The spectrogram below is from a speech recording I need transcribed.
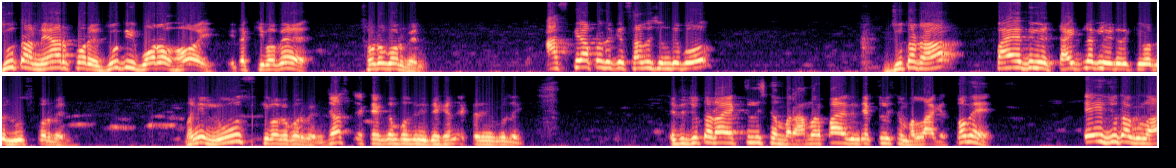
জুতা নেয়ার পরে যদি বড় হয়, এটা কীভাবে ছোট করবেন? আজকে আপনাদেরকে সাজেশন দেব জুতাটা পায়ে দিলে টাইট লাগলে এটা কীভাবে লুজ করবেন? মানে লুজ কীভাবে করবেন? জাস্ট একটা এক্সাম্পল জিনিস দেখেন, একটা জিনিস বোঝাই। এই যে জুতাটা একচল্লিশ নাম্বার, আমার পায়ে কিন্তু একচল্লিশ নাম্বার লাগে। তবে এই জুতাগুলা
